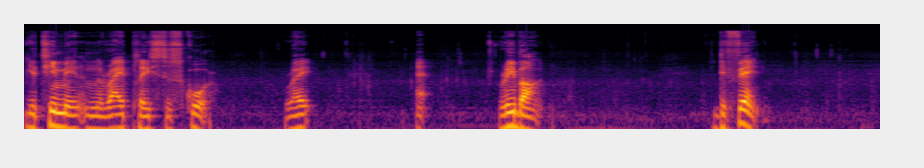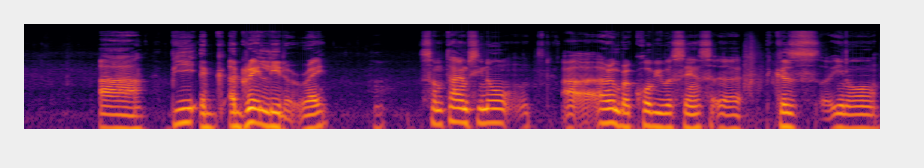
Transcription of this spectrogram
your teammate in the right place to score, right? Rebound, defend, uh, be a, a great leader, right? Sometimes you know, I, I remember Kobe was saying uh, because you know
